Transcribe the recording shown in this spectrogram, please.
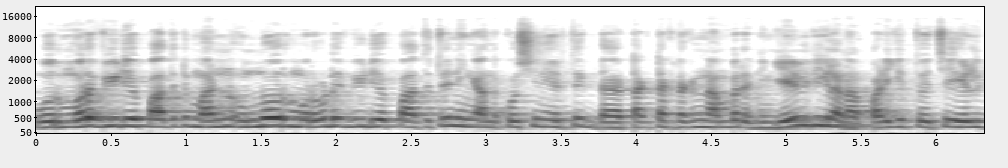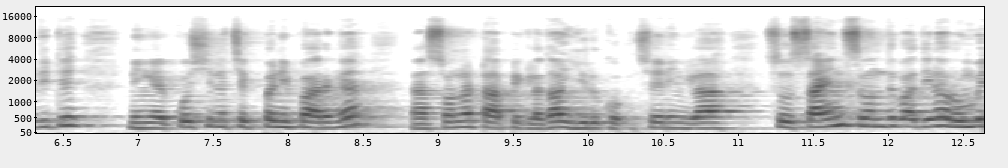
ஒரு முறை வீடியோ பார்த்துட்டு மண் இன்னொரு முறையோட வீடியோ பார்த்துட்டு நீங்கள் அந்த கொஷின் எடுத்து ட- டக் டக் டக்குன்னு நம்பர் நீங்கள் எழுதிக்கலாம் நான் படிக்கிறத வச்சு எழுதிட்டு நீங்கள் கொஷினை செக் பண்ணி பாருங்கள் நான் சொன்ன டாப்பிக்கில் தான் இருக்கும். சரிங்களா? ஸோ சயின்ஸ் வந்து பார்த்திங்கன்னா ரொம்ப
